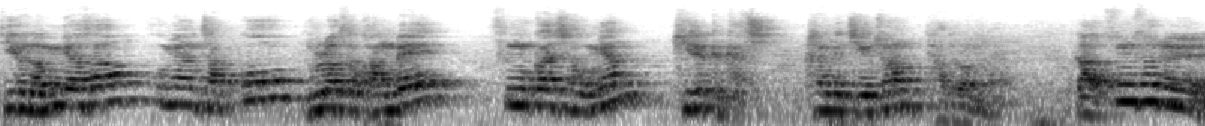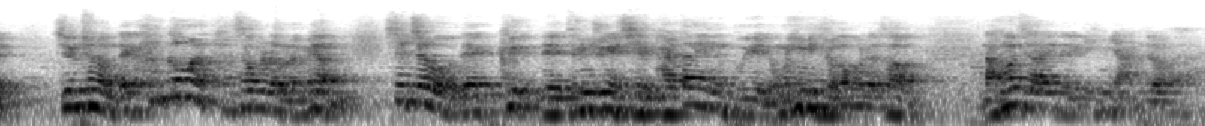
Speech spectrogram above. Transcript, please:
뒤로 넘겨서 후면 잡고 눌러서 광배 승모까지 잡으면 길을 끝까지. 그러면 지금처럼 다 거예요 그러니까 순서를 지금처럼 내가 한꺼번에 다 잡으려고 그러면 실제로 내 그 내 등 중에 제일 발달 있는 부위에 너무 힘이 들어가 버려서 나머지 아이들에게 힘이 안 들어가요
